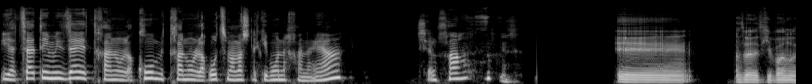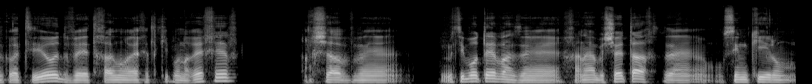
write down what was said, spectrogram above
יצאתי מזה, התחלנו לקום, התחלנו לרוץ ממש לכיוון החנייה שלך. אה, אז באמת קיבלנו את כל הציוד והתחלנו ללכת לכיוון הרכב. עכשיו אה, מסיבות טבע זה חניה בשטח זה עושים כאילו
